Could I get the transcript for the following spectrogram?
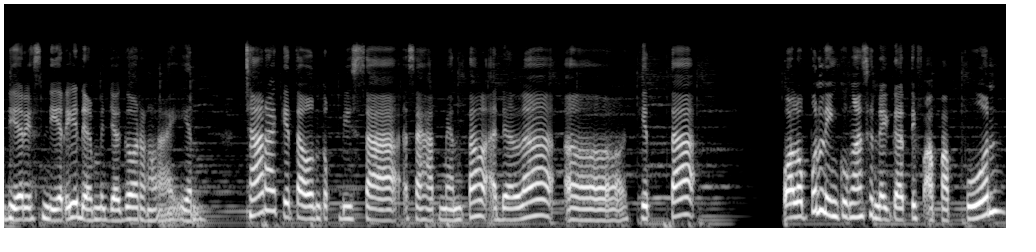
diri sendiri dan menjaga orang lain. Cara kita untuk bisa sehat mental adalah eh, kita walaupun lingkungan senegatif apa pun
